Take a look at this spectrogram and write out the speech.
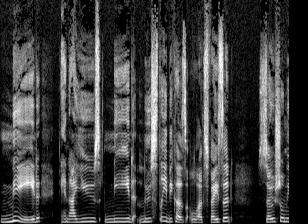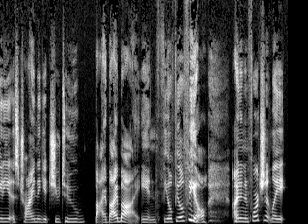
need, and I use need loosely because let's face it, social media is trying to get you to buy, buy, buy and feel, feel, feel. And unfortunately,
